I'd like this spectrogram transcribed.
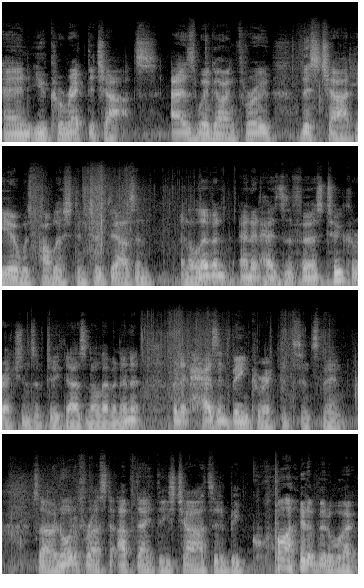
and you correct the charts. As we're going through. This chart here was published in 2000 and 11 and it has the first two corrections of 2011 in it but it hasn't been corrected since then. So in order for us to update these charts it'd be quite a bit of work.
